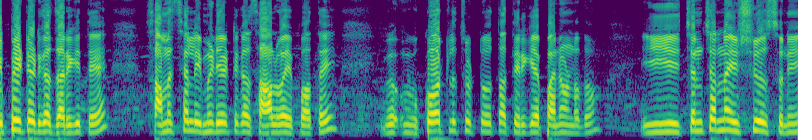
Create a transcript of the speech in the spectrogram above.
రిపీటెడ్గా జరిగితే సమస్యలు ఇమీడియట్గా సాల్వ్ అయిపోతాయి. కోర్టుల చుట్టూతో తిరిగే పని ఉండదు. ఈ చిన్న చిన్న ఇష్యూస్ని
